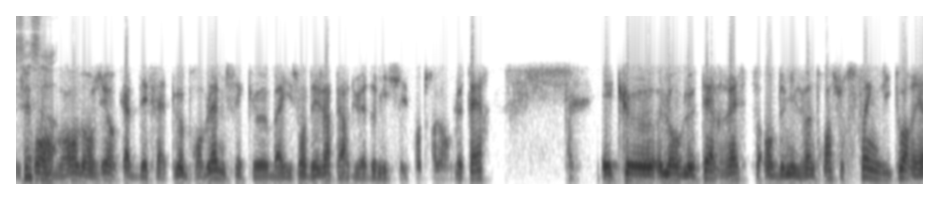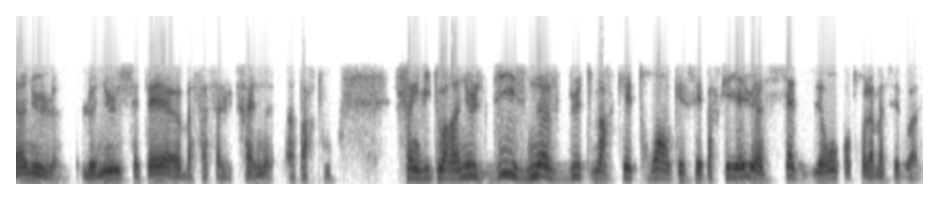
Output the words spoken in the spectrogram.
Ils C'est seront ça. en grand danger en cas de défaite. Le problème, c'est que bah, ils ont déjà perdu à domicile contre l'Angleterre. Et que l'Angleterre reste en 2023 sur 5 victoires et un nul. Le nul, c'était euh, bah, face à l'Ukraine, un partout. 5 victoires, un nul, 19 buts marqués, 3 encaissés. Parce qu'il y a eu un 7-0 contre la Macédoine.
